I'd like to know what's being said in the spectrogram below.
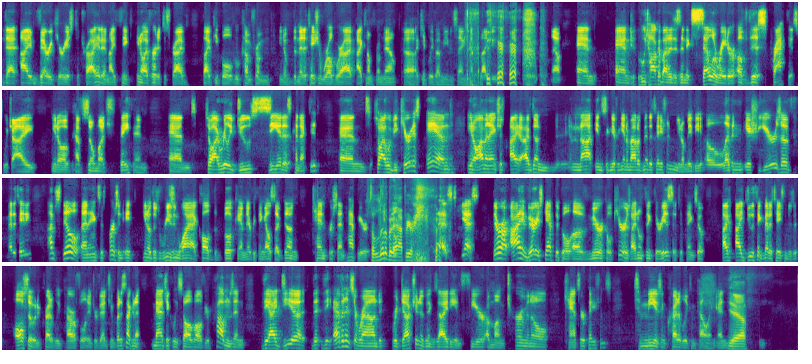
that I am very curious to try it. And I think, you know, I've heard it described by people who come from, you know, the meditation world where I, I come from now. Uh, I can't believe I'm even saying that, but I do now. And, and who talk about it as an accelerator of this practice, which I, you know, have so much faith in. And so I really do see it as connected. And so I would be curious. And, you know, I'm an anxious, I, I've done not insignificant amount of meditation, you know, maybe 11 ish years of meditating. I'm still an anxious person. It, you know, there's a reason why I called the book and everything else I've done 10% happier. It's a little bit happier. yes, yes. There are, I am very skeptical of miracle cures. I don't think there is such a thing. So I, I do think meditation is also an incredibly powerful intervention, but it's not going to magically solve all of your problems. And the idea that the evidence around reduction of anxiety and fear among terminal cancer patients to me is incredibly compelling. And yeah,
